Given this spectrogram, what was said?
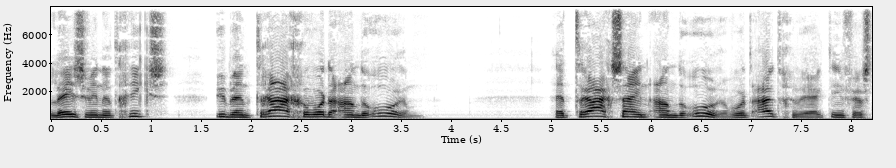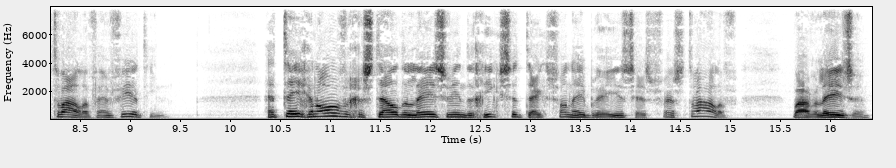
lezen we in het Grieks: U bent traag geworden aan de oren. Het traag zijn aan de oren wordt uitgewerkt in vers 12 en 14. Het tegenovergestelde lezen we in de Griekse tekst van Hebreeën 6, vers 12, waar we lezen:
